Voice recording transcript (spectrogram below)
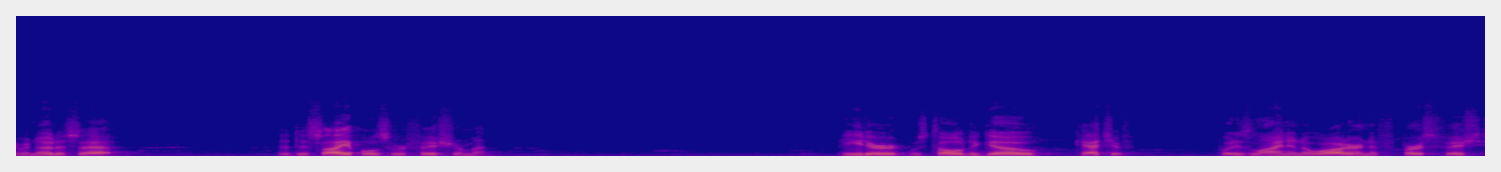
You ever notice that? The disciples were fishermen. Peter was told to go catch a, put his line in the water, and the first fish to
